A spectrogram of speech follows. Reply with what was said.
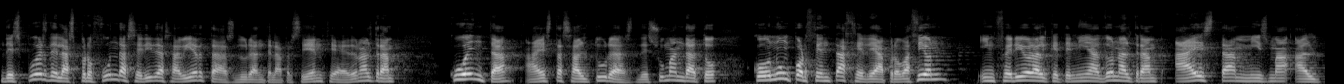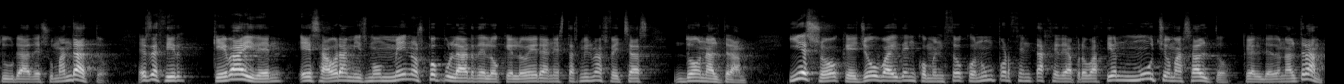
después de las profundas heridas abiertas durante la presidencia de Donald Trump, cuenta a estas alturas de su mandato con un porcentaje de aprobación inferior al que tenía Donald Trump a esta misma altura de su mandato. Es decir, que Biden es ahora mismo menos popular de lo que lo era en estas mismas fechas Donald Trump. Y eso que Joe Biden comenzó con un porcentaje de aprobación mucho más alto que el de Donald Trump.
